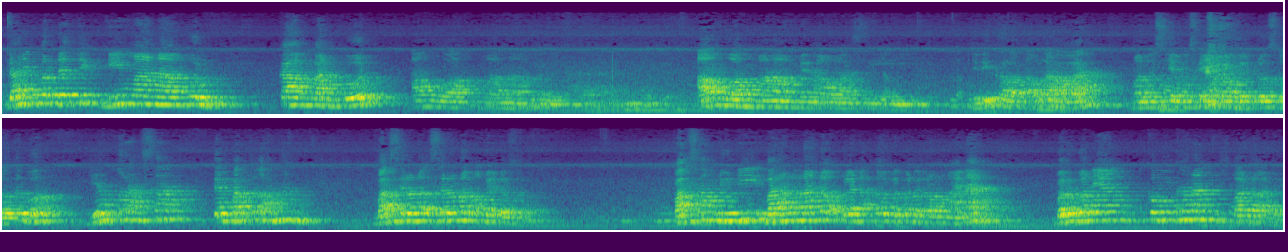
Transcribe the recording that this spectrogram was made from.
dari per detik di mana pun, kapan pun Allah maha melihat. Allah maha mengawasi. Jadi kalau tahu lawan manusia-manusia yang berbuat dosa tersebut, dia merasa tempat itu aman. Basirondok serondok membuat dosa. Barang randok boleh tak tahu berbuat orang mainan. Berbuat yang kemungkaran pada ada.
